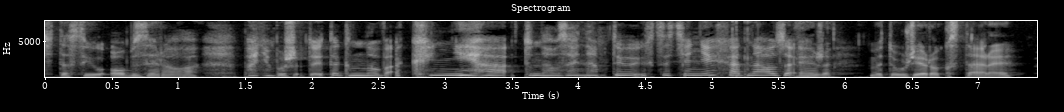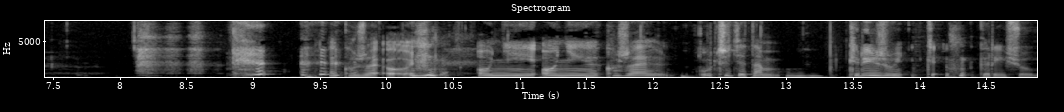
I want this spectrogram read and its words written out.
Teta si ju obzerala. Pane Bože, to je tak nová kniha, to naozaj nám tu chcete nechať, naozaj. Ja, že to už je rok staré. Akože oni, oni akože určite tam krížu, krížu,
